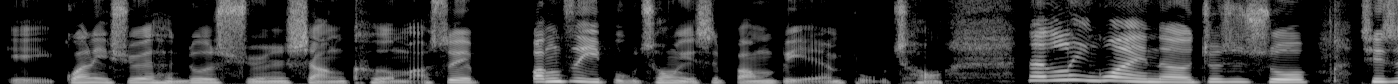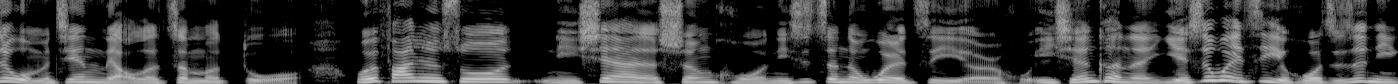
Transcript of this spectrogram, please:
给管理学院很多的学员上课嘛，所以帮自己补充也是帮别人补充。那另外呢，就是说，其实我们今天聊了这么多，我会发现说，你现在的生活，你是真的为了自己而活。以前可能也是为自己活，只是你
